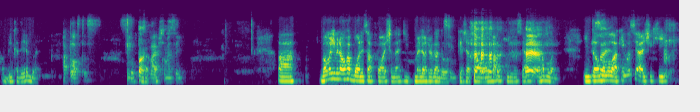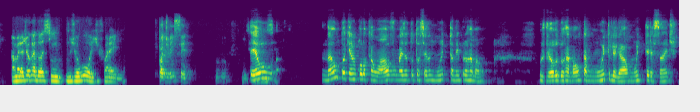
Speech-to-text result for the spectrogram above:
a brincadeira, Bani. Apostas. Sim, Opa. vai, começa aí. Ah, vamos eliminar o Rabone nessa aposta, né? De melhor jogador. Sim. Porque já tá óbvio que você acha É. que é o Rabone. Então vamos lá. Quem você acha que é o melhor jogador, assim, no jogo hoje, fora ele? Pode vencer. Uhum. Isso, Eu- pode ser. Não tô querendo colocar um alvo, mas eu tô torcendo muito também pro Ramon. O jogo do Ramon tá muito legal, muito interessante.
